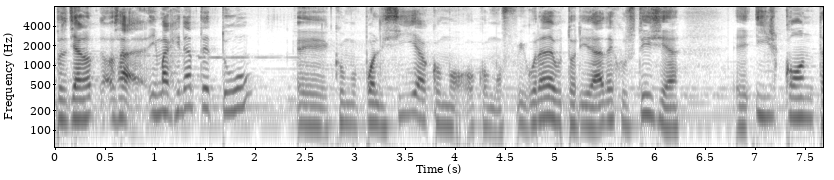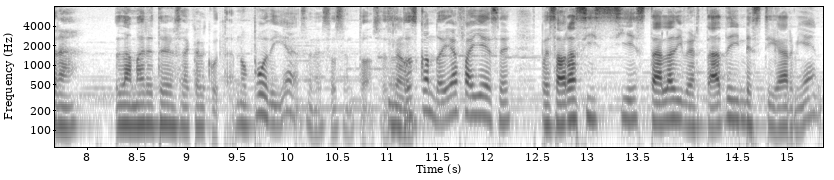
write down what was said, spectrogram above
pues ya no o sea imagínate tú eh, como policía o como o como figura de autoridad de justicia eh, ir contra la madre Teresa de Calcuta. No podías en esos entonces. No. entonces cuando ella fallece pues ahora sí sí está la libertad de investigar bien.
